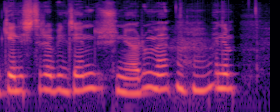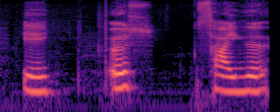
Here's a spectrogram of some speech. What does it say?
geliştirebileceğini düşünüyorum ve Hı hı. hani e, öz saygı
